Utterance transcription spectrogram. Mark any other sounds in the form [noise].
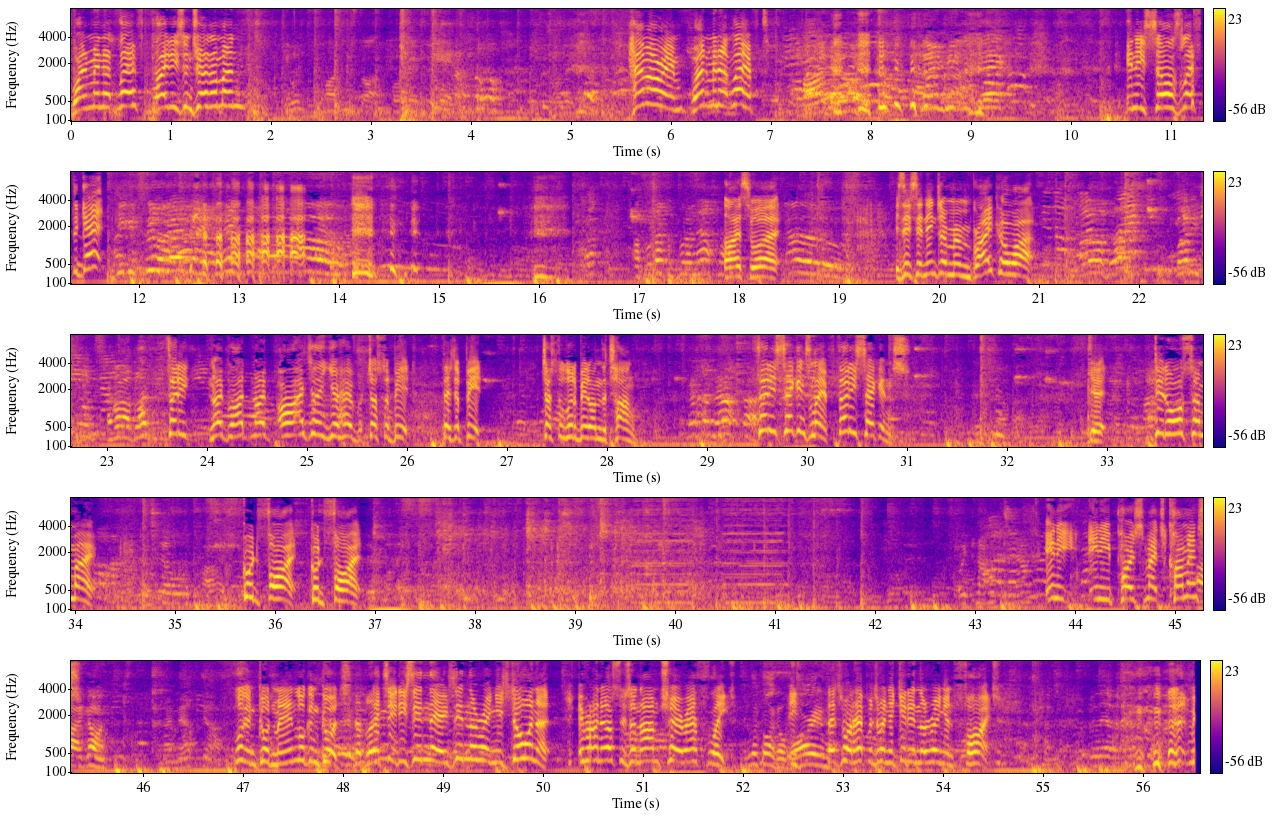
One minute left, ladies and gentlemen. Hammer him. One minute left. [laughs] Any cells left to get? [laughs] Nice work. Is this an interim break or what? 30, no blood, no. Oh, actually, you have just a bit. There's a bit. Just a little bit on the tongue. 30 seconds left, 30 seconds. Yeah. Did awesome, mate. Good fight, good fight. Any any post match comments? go on. Looking good, man. Looking good. That's it. He's in there. He's in the ring. He's doing it. Everyone else is an armchair athlete. look like a He- that's what happens when you get in the ring and fight. [laughs]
